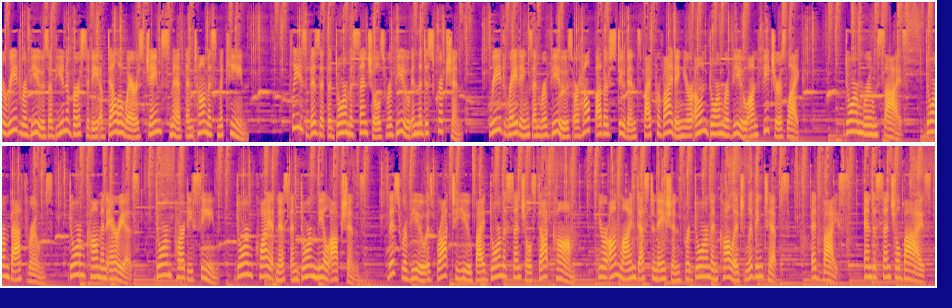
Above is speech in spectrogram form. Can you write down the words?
To read reviews of University of Delaware's James Smith and Thomas McKean. Please visit the Dorm Essentials review in the description. Read ratings and reviews or help other students by providing your own dorm review on features like dorm room size, dorm bathrooms, dorm common areas, dorm party scene, dorm quietness and dorm meal options. This review is brought to you by dormessentials.com, your online destination for dorm and college living tips, advice, and essential buys.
